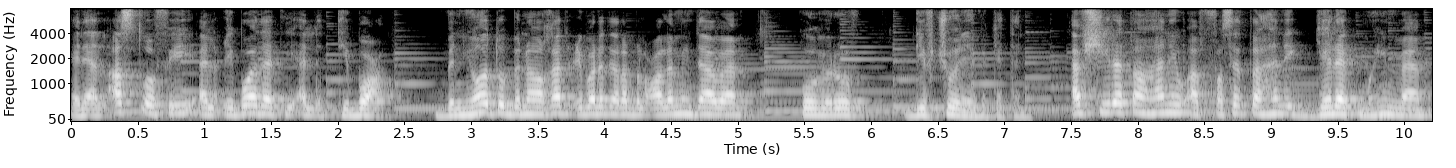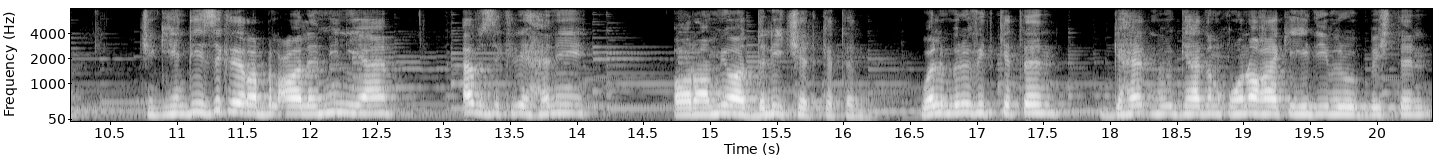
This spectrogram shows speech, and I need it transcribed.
يعني الأصل في العبادة الاتباع. بنيات وبناغات عبادة رب العالمين ده ومروف ديفشوني بكتن. هني واف فصيتا هني جلك مهمة. چونكي هندي ذكر رب العالمين يا أف آراميا دلي چت كتن. والمروفيت كتن جهد جهد قوناها كي هدي مروف بشتن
